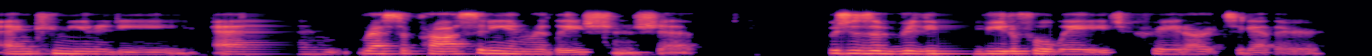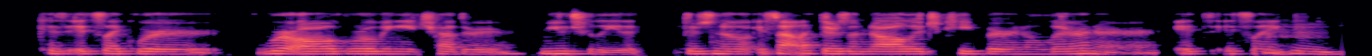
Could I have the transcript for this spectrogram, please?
and community and reciprocity and relationship which is a really beautiful way to create art together because it's like we're we're all growing each other mutually like there's no it's not like there's a knowledge keeper and a learner it's it's like mm-hmm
